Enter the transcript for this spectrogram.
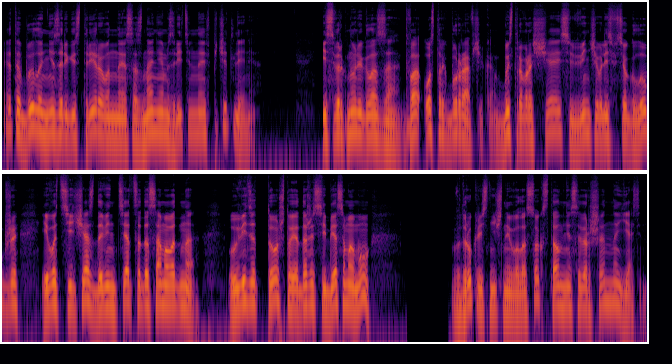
Это было незарегистрированное сознанием зрительное впечатление — и сверкнули глаза, два острых буравчика, быстро вращаясь, ввинчивались все глубже, и вот сейчас довинтятся до самого дна. Увидят то, что я даже себе самому... Вдруг ресничный волосок стал мне совершенно ясен.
